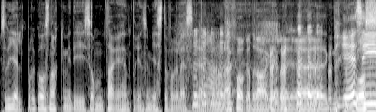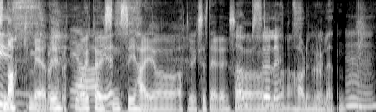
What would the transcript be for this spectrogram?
Så det hjelper ikke å snakke med de som Terje henter inn som gjesteforeleser, eller når det er foredrag, eller uh, gå og snakk med de. Gå i pausen, si hei og at du eksisterer, så Absolutt. har du muligheten. Mm.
